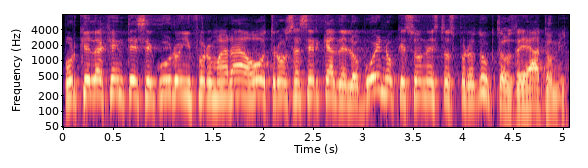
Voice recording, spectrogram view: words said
porque la gente seguro informará a otros acerca de lo bueno que son estos productos de Atomy.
